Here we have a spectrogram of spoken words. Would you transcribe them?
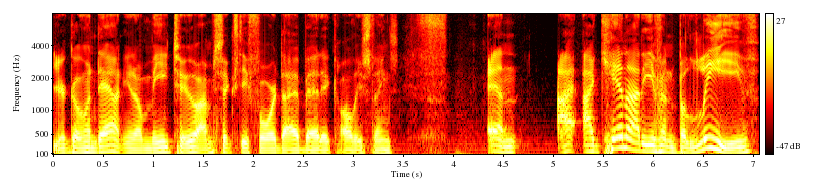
You're going down. You know, me too. I'm 64, diabetic, all these things. And I, I cannot even believe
